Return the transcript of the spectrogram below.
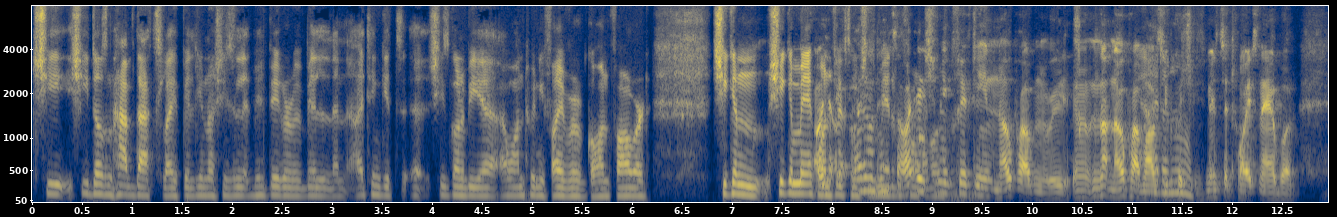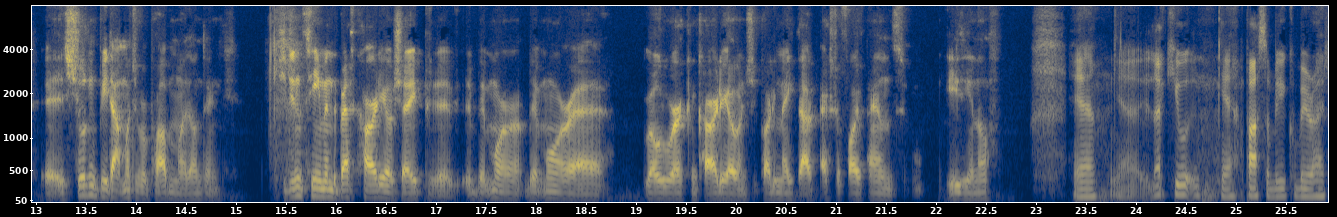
she she doesn't have that slight build you know she's a little bit bigger of a build and I think it's uh, she's going to be a, a 125er going forward she can she can make I, I, I 115 don't think so. I think she make 15 no problem, really. Uh, Not no problem, Yeah, obviously, because she's missed it twice now, but it shouldn't be that much of a problem, I don't think. She didn't seem in the best cardio shape, a, a bit more a bit more uh, road work and cardio, and she'd probably make that extra five pounds easy enough. Yeah, yeah, like you, yeah, possibly you could be right.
